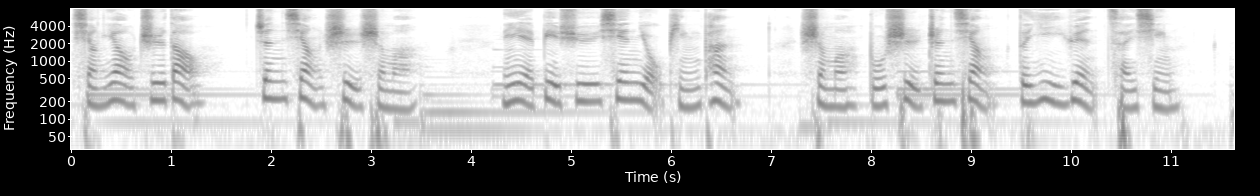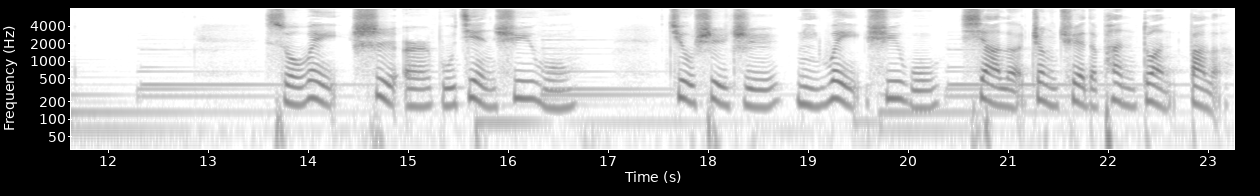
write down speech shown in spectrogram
想要知道真相是什么，你也必须先有评判什么不是真相的意愿才行。所谓视而不见虚无。就是指你为虚无下了正确的判断罢了。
